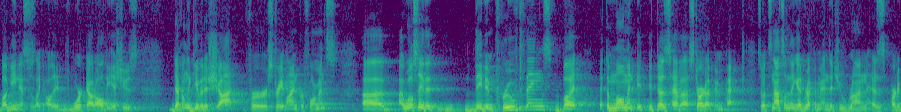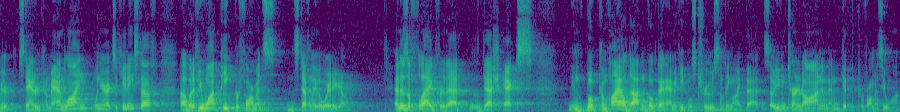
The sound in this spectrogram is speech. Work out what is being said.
bugginess, is like, oh, they've worked out all the issues. Definitely give it a shot for straight line performance. Uh, I will say that they've improved things, but at the moment, it, it does have a startup impact. So it's not something I'd recommend that you run as part of your standard command line when you're executing stuff. Uh, but if you want peak performance, it's definitely the way to go. And there's a flag for that, dash x, invoke, compile dot invoke dynamic equals true, something like that. So you can turn it on and then get the performance you want.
